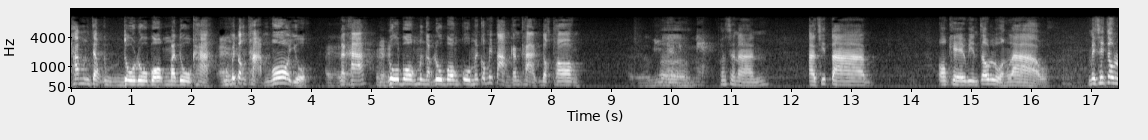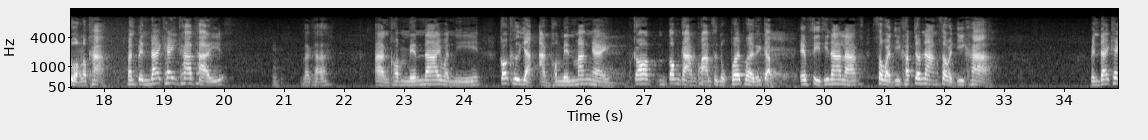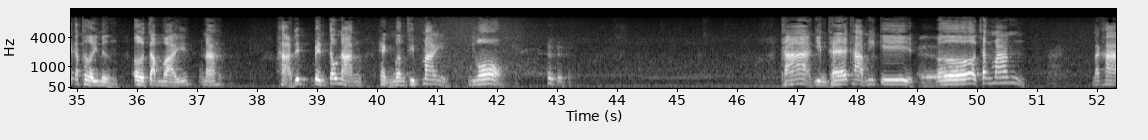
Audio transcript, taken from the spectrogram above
ถ้ามึงจะดูรูบงมาดูค่ะ เออ มึงไม่ต้องถามโง่อยู่เออนะคะ รูบงมึงกับรูบงกูมันก็ไม่ต่างกันค่ะดอกทอง เออวีแม่หนึ่งแม่เพราะฉะนั้น อาชิตา โอเควินเจ้าหลวงลาว ไม่ใช่เจ้าหลวงหรอกค่ะ มันเป็นได้แค่อีค่าไทยนะคะ อ่านคอมเมนต์ได้วันนี้ ก็คืออยากอ่านคอมเมนต์มั่งไง ก็ต้องการความสนุกเพลิดเพลินให้กับ FC ที่น่ารัก สวัสดีครับเจ้านางสวัสดีค่ะ เป็นได้แค่กระเทยหนึ่ง เออจำไว้นะ หาได้เป็นเจ้านางแห่งเมืองทิพย์ไม่ โง่ค่ะ หญิงแท้ค่ะมิกี เออ เออ ช่างมันนะคะ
